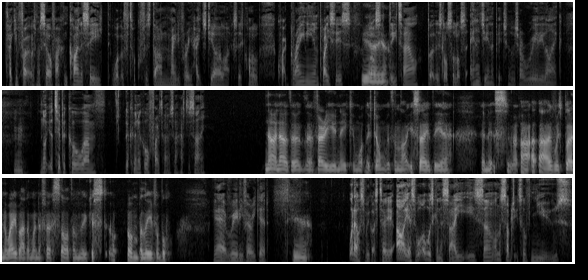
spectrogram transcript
taking photos myself, I can kind of see what the photographer's done, made it very HDR-like. So it's kind of quite grainy in places, Yeah, lots yeah. of detail, but there's lots of lots of energy in the pictures, which I really like. Mm. Not your typical um, Lacuna Coil photos, I have to say. No, no, they're they're very unique in what they've done with them. Like you say, the uh, and it's I, I was blown away by them when I first saw them. They're just unbelievable. Yeah, really very good. Yeah. What else have we got to tell you? Oh, yes. what I was going to say is um, on the subject of news.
